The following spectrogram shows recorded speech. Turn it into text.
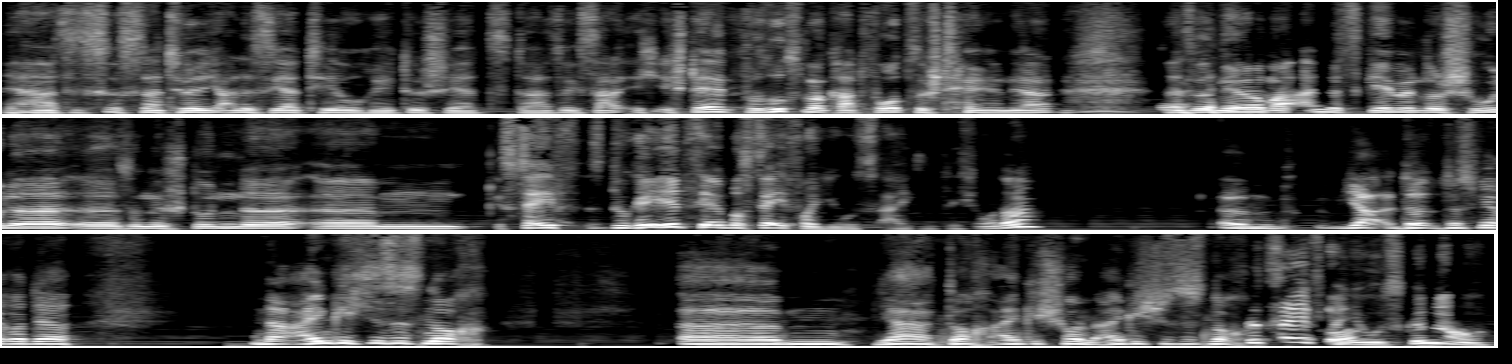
Ja, das ist natürlich alles sehr theoretisch jetzt. Also ich sage, ich, ich stell, versuch's mal gerade vorzustellen, ja. Also nehmen wir mal an, es gäbe in der Schule äh, so eine Stunde ähm, Safe. Du redest ja über Safer Use eigentlich, oder? Ähm, ja, das, das wäre der. Na, eigentlich ist es noch ähm, ja, doch, eigentlich schon. Eigentlich ist es noch. Mit Safer Use, genau.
